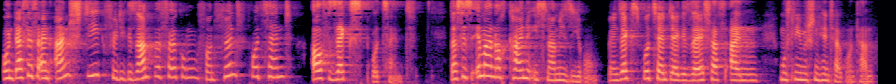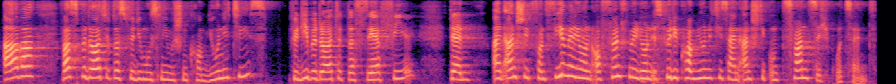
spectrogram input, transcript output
Und das ist ein Anstieg für die Gesamtbevölkerung von fünf Prozent auf sechs Prozent. Das ist immer noch keine Islamisierung, wenn sechs Prozent der Gesellschaft einen muslimischen Hintergrund haben. Aber was bedeutet das für die muslimischen Communities? Für die bedeutet das sehr viel, denn ein Anstieg von vier Millionen auf fünf Millionen ist für die Communities ein Anstieg um 20 Prozent.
